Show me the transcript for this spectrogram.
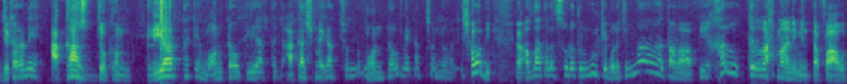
যে কারণে আকাশ যখন ক্লিয়ার থাকে মনটাও ক্লিয়ার থাকে আকাশ মেঘাচ্ছন্ন মনটাও মেঘাচ্ছন্ন হয়। স্বাভাবিক। আল্লাহ তালা সূরাতুল মুলকে বলেছেন মা তারা ফি খালকির রহমানি মিন তাফাউত।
